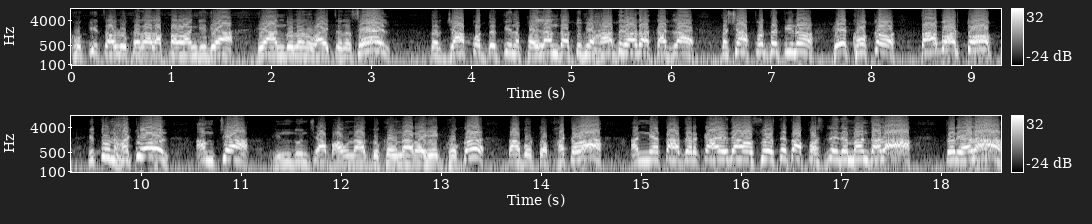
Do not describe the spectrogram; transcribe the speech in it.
खोकी चालू करायला परवानगी द्या. हे आंदोलन व्हायचं नसेल. तर ज्या पद्धतीनं पहिल्यांदा तुम्ही हातगाडा काढलाय तशा पद्धतीनं हे खोक ताबडतोब इथून हटवून आमच्या हिंदूंच्या भावना दुखवणारं हे खोक ताबडतोब हटवा. अन्यथा जर कायदा व सुव्यवस्थेचा प्रश्न निर्माण झाला तर याला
